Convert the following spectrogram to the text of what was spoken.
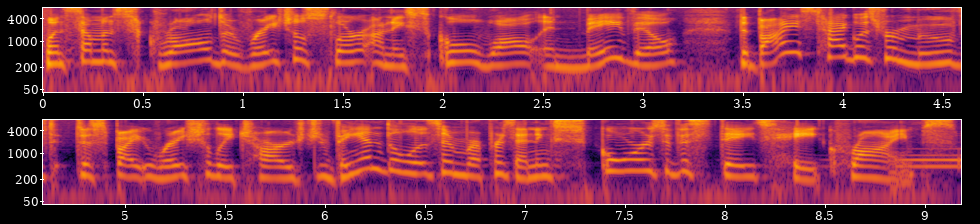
When someone scrawled a racial slur on a school wall in Mayville, the bias tag was removed despite racially charged vandalism representing scores of the state's hate crimes.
